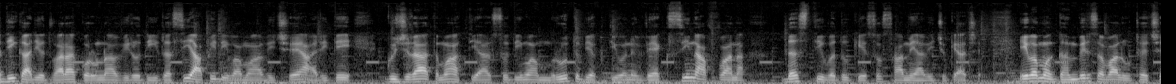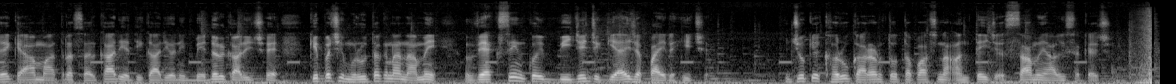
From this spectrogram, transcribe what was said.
અધિકારીઓ દ્વારા કોરોના વિરોધી રસી આપી દેવામાં આવી છે. આ રીતે ગુજરાતમાં અત્યાર સુધીમાં મૃત વ્યક્તિઓને વેક્સિન આપવાના દસથી વધુ કેસો સામે આવી ચૂક્યા છે. એવામાં ગંભીર સવાલ ઉઠે છે કે આ માત્ર સરકારી અધિકારીઓની બેદરકારી છે કે પછી મૃતકના નામે વેક્સિન કોઈ બીજી જગ્યાએ જ અપાઈ રહી છે. જો કે ખરું કારણ તો તપાસના અંતે જ સામે આવી શકે છે.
